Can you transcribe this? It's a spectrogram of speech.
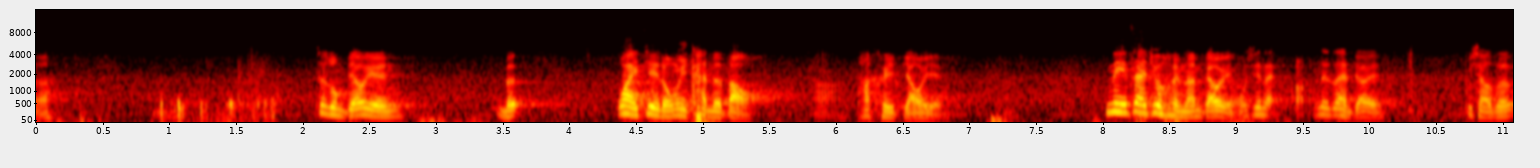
啊。这种表演，人外界容易看得到啊。他可以表演，内在就很难表演。我现在，内在表演，不晓得，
